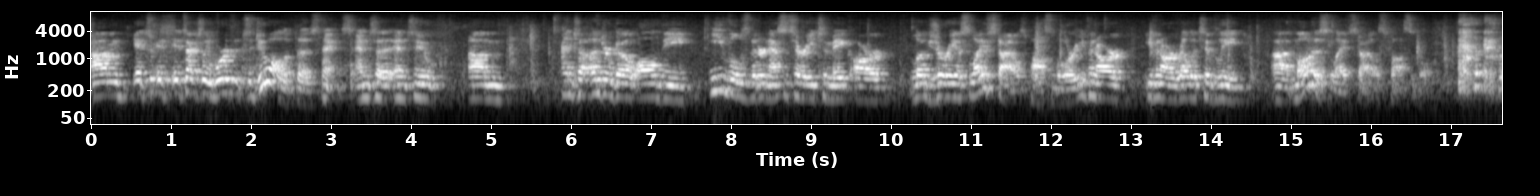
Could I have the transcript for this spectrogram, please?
um, it's, it's actually worth it to do all of those things, and to and to um, and to undergo all the evils that are necessary to make our luxurious lifestyles possible, or even our even our relatively uh, modest lifestyles possible.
